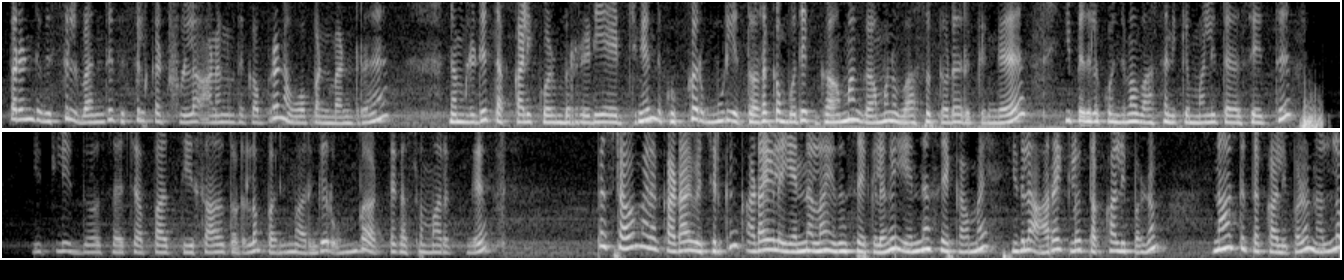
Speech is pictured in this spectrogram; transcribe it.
இப்போ ரெண்டு விசில் வந்து விசில் கட் ஃபுல்லாக அணங்கினதுக்கப்புறம் நான் ஓப்பன் பண்ணுறேன் நம்மளுடைய தக்காளி குழம்பு ரெடி ஆயிடுச்சுங்க. இந்த குக்கர் மூடியை திறக்கும் போதே கம கமனு வாசத்தோடு இருக்குங்க. இப்போ இதில் கொஞ்சமாக வாசனைக்கு மல்லித்தலை சேர்த்து இட்லி தோசை சப்பாத்தி சாதத்தோடலாம் பரிமாறுங்க. ரொம்ப அட்டகாசமாக இருக்குங்க. இப்போ ஸ்டவ் மேலே கடாய் வச்சுருக்கேன். கடாயில் எண்ணெய்லாம் எதுவும் சேர்க்கலைங்க. எண்ணெய் சேர்க்காம இதில் அரை கிலோ தக்காளி பழம் நாட்டு தக்காளி பழம் நல்ல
